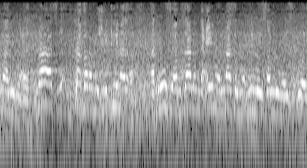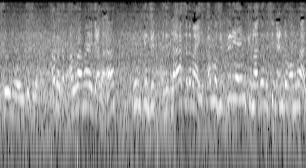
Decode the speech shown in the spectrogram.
بن أبي معيط. ناس كفر مشركين الروس وامثالهم دحين والناس المؤمنين يصلوا ويصوموا وينتصروا. ابدا. الله ما يجعلها. ها؟ يمكن في الآخرة ما هي أما في الدنيا يمكن هذول يصير عندهم أموال.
